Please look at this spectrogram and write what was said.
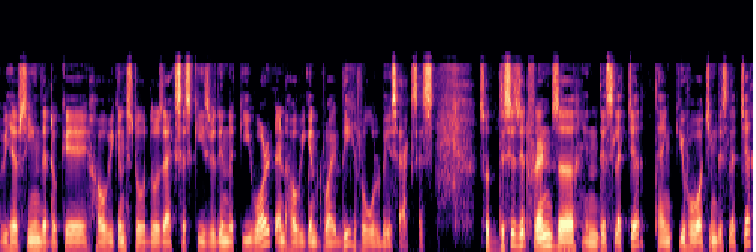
we have seen that okay how we can store those access keys within the key vault and how we can provide the role based access. So this is it friends uh, in this lecture. Thank you for watching this lecture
